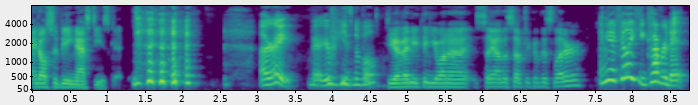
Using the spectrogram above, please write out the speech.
and also being nasty is good. All right, very reasonable. Do you have anything you want to say on the subject of this letter? I mean, I feel like you covered it.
